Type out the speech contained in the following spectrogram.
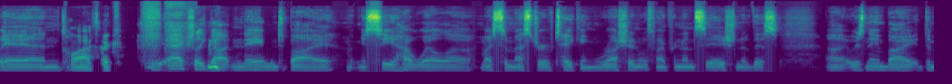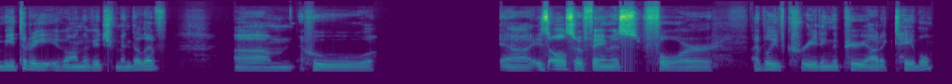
and Classic. it actually got named by, let me see how well uh, my semester of taking Russian with my pronunciation of this. Uh, it was named by Dmitry Ivanovich Mendeleev, um, who uh, is also famous for, I believe, creating the periodic table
